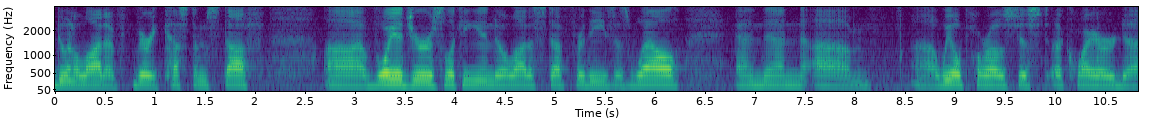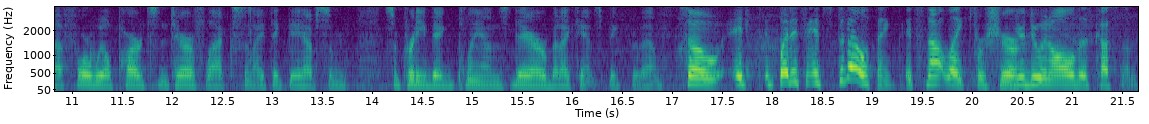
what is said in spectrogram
doing a lot of very custom stuff. Uh, Voyager's looking into a lot of stuff for these as well, and then um, uh, Wheel Pros just acquired uh, Four Wheel Parts and TeraFlex, and I think they have some some pretty big plans there, but I can't speak for them. So it, but it's it's developing. It's not like For sure. you're doing all of this custom.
